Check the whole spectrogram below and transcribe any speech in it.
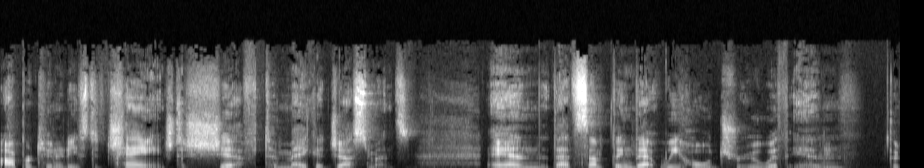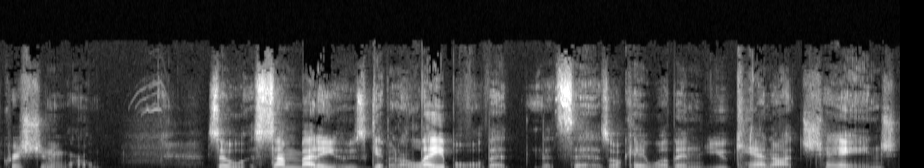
opportunities to change, to shift, to make adjustments. And that's something that we hold true within the Christian world. So somebody who's given a label that that says, okay, well then you cannot change,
